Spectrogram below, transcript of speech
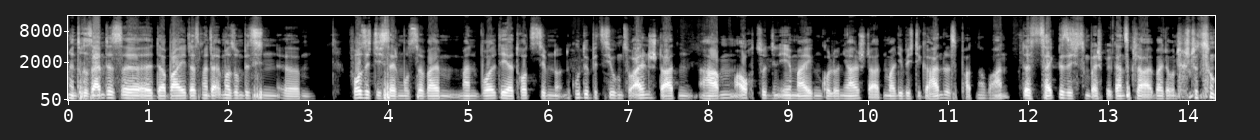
Interessant ist äh, dabei, dass man da immer so ein bisschen ähm, vorsichtig sein musste, weil man wollte ja trotzdem eine gute Beziehung zu allen Staaten haben, auch zu den ehemaligen Kolonialstaaten, weil die wichtige Handelspartner waren. Das zeigte sich zum Beispiel ganz klar bei der Unterstützung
